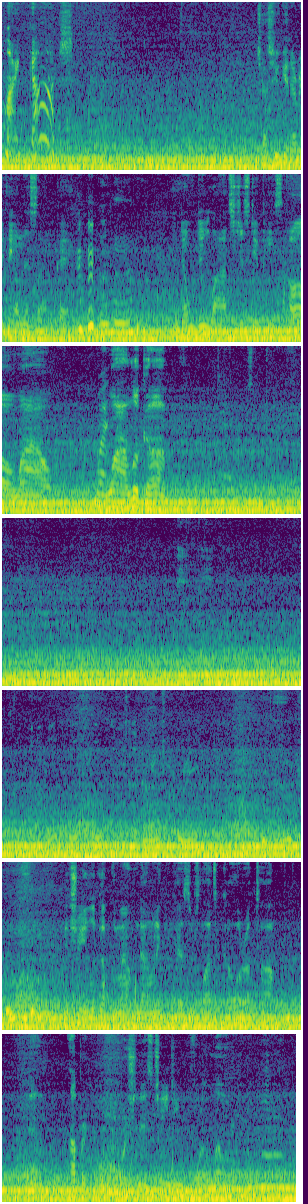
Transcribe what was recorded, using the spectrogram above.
Oh my gosh. Jess, you get everything on this side, okay? mm-hmm. And don't do lots, just do pieces. Oh, wow. What? Wow, look up.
